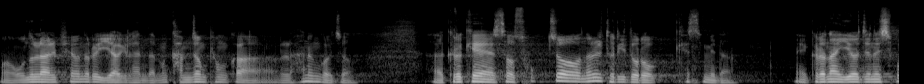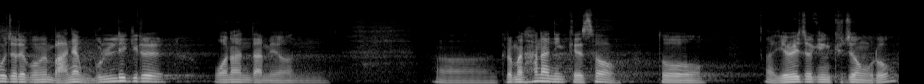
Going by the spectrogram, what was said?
어, 오늘날 표현으로 이야기를 한다면 감정 평가를 하는 거죠. 아, 그렇게 해서 속전을 드리도록 했습니다. 네, 그러나 이어지는 15절에 보면 만약 물리기를 원한다면 어, 그러면 하나님께서 또 예외적인 규정으로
